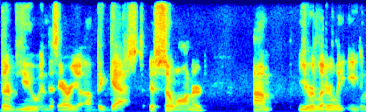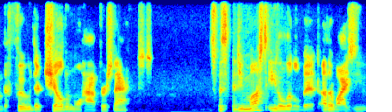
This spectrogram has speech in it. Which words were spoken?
their view in this area of the guest is so honored. Um, you're literally eating the food their children will have for snacks. So said you must eat a little bit, otherwise you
